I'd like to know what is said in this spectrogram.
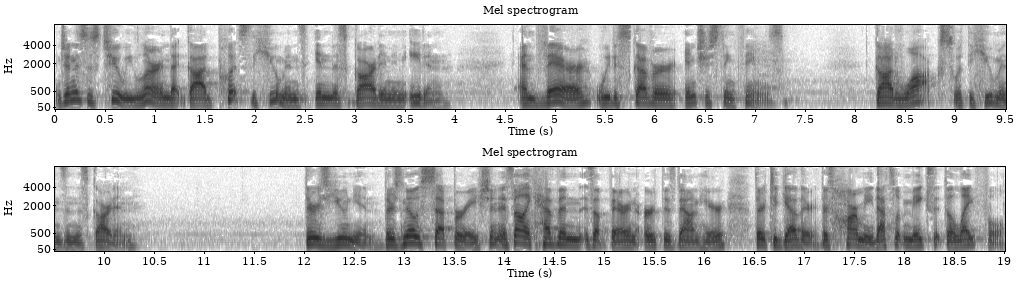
In Genesis 2, we learn that God puts the humans in this garden in Eden. And there we discover interesting things. God walks with the humans in this garden. There's union. There's no separation. It's not like heaven is up there and earth is down here. They're together. There's harmony. That's what makes it delightful.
